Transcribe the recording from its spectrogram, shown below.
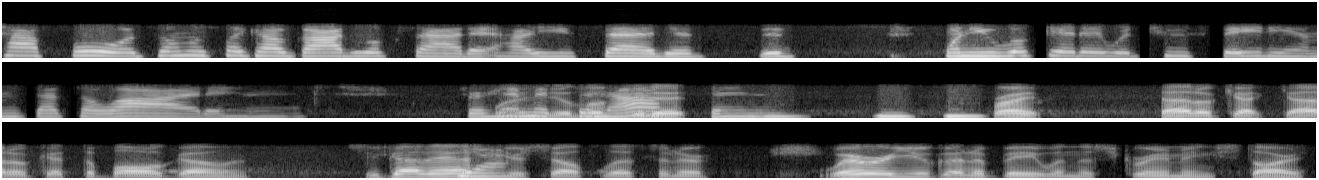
half full. It's almost like how God looks at it, how you said. It's it's when you look at it with two stadiums, that's a lot and for him When it's you look at enough it- and mhm. Right. That'll get that'll get the ball going. So you got to ask Yeah. yourself, listener, where are you going to be when the screaming starts?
